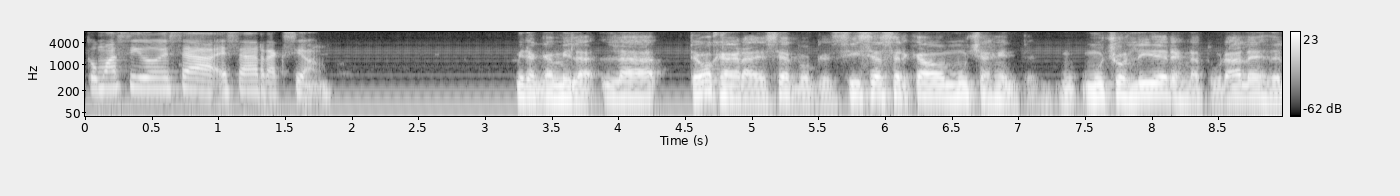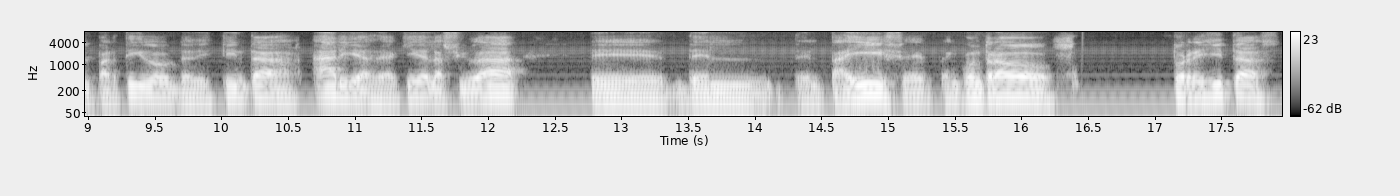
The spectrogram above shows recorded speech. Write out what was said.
cómo ha sido esa, esa reacción. Mira, Camila, la, tengo que agradecer porque sí se ha acercado mucha gente, muchos líderes naturales del partido, de distintas áreas de aquí de la ciudad, eh, del, país. He encontrado torrejistas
